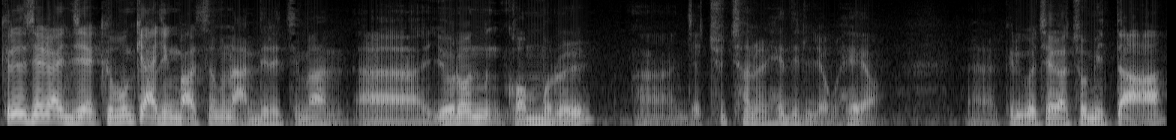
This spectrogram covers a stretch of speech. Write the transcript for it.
그래서 제가 이제 그분께 아직 말씀은 안 드렸지만 아, 이런 건물을 아, 이제 추천을 해드리려고 해요. 아, 그리고 제가 좀 이따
